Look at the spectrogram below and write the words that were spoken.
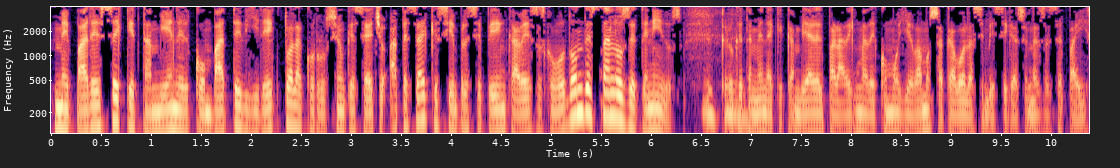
Me parece que también el combate directo a la corrupción que se ha hecho, a pesar de que siempre se piden cabezas como ¿dónde están los detenidos? Creo que también hay que cambiar el paradigma de cómo llevamos a cabo las investigaciones de este país.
